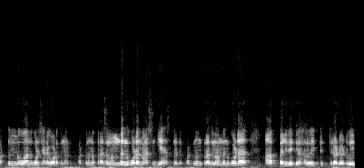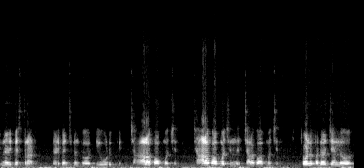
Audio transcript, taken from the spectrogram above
పక్కన ఉన్న వారిని కూడా చెడగొడుతున్నాడు. పక్కన ఉన్న ప్రజలందరినీ కూడా నాశనం చేసేస్తున్నాడు. పక్కన ఉన్న ప్రజలందరినీ కూడా ఆ బలి విగ్రహాల వైపు తిప్పుతున్నాడు. అటువైపు నడిపిస్తున్నాడు. నడిపించడంతో దేవుడికి చాలా కోపం వచ్చింది. చాలా కోపం వచ్చింది. చాలా కోపం వచ్చింది. చూడండి పదో అధ్యాయంలో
